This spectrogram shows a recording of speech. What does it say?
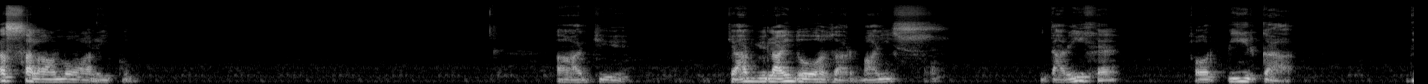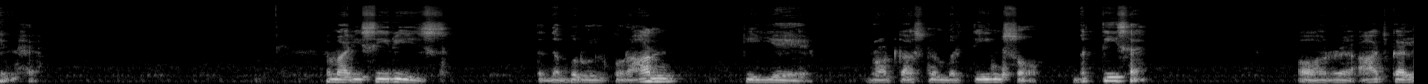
السلام علیکم۔ آج چار جولائی دو ہزار بائیس کی تاریخ ہے اور پیر کا دن ہے۔ ہماری سیریز تدبر القرآن کی یہ براڈ کاسٹ نمبر تین سو بتیس ہے۔ اور آج کل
